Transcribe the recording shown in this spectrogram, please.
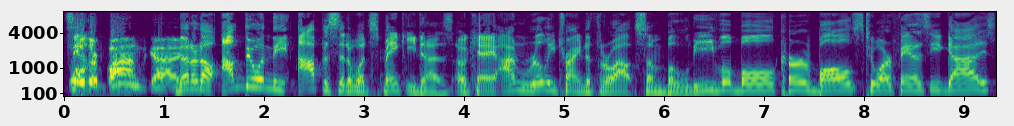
See, Those are Bonds guys. No, no, no. I'm doing the opposite of what Spanky does. Okay, I'm really trying to throw out some believable curveballs to our fantasy guys.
